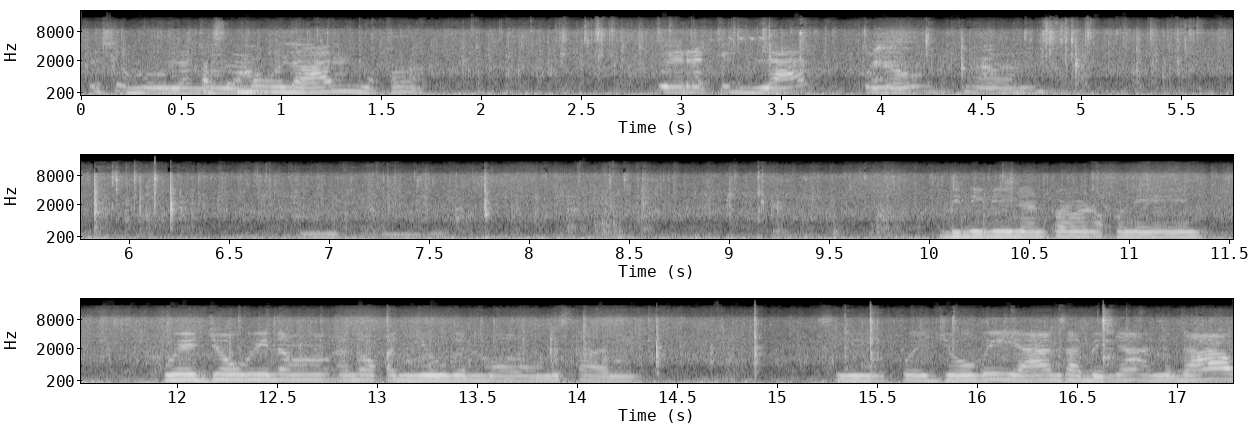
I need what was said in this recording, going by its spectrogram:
Tapos umuulan Tapos ulan. umuulan. Nako. Pwera kidlat, kulog. Um, Binilinan pa naman ako ni Kuya Joey ng ano, Kanyugan Morong Rizal. Si Kuya Joey yan, sabi niya, ano daw,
